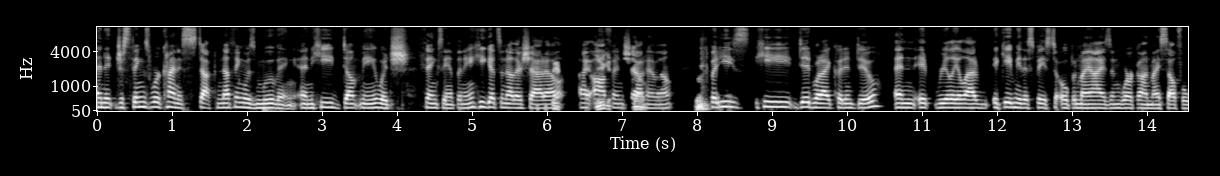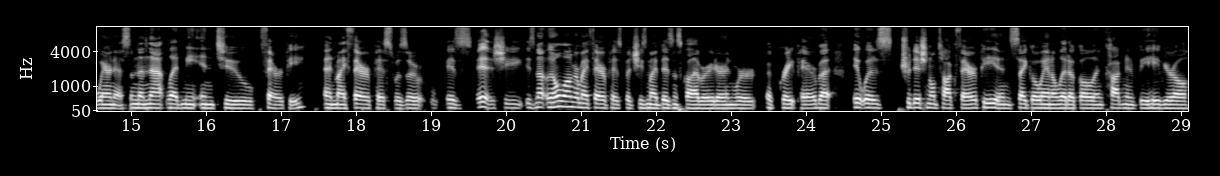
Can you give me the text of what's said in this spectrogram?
and it just things were kind of stuck. Nothing was moving. And he dumped me, which thanks Anthony. He gets another shout out. I often shout him out. But he's he did what I couldn't do and it really allowed it gave me the space to open my eyes and work on my self-awareness. And then that led me into therapy. And my therapist was a is is she is not no longer my therapist but she's my business collaborator and we're a great pair. But it was traditional talk therapy and psychoanalytical and cognitive behavioral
